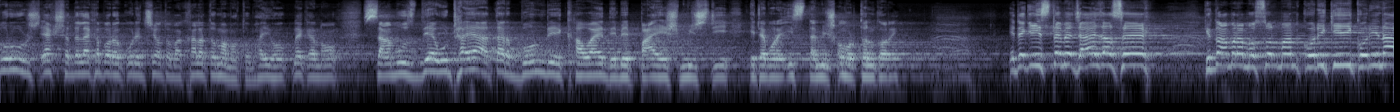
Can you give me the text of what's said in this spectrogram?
পুরুষ একসাথে লেখাপড়া করেছে অথবা খালাতো মামাতো ভাই হোক না কেন, চামচ দিয়ে উঠায়া তার বোন রে খাওয়ায় দেবে পায়েস, মিষ্টি, এটা মনে ইসলামী সমর্থন করে। এটা কি ইসলামে জায়েজ আছে? কিন্তু আমরা মুসলমান করি কি? করি না।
